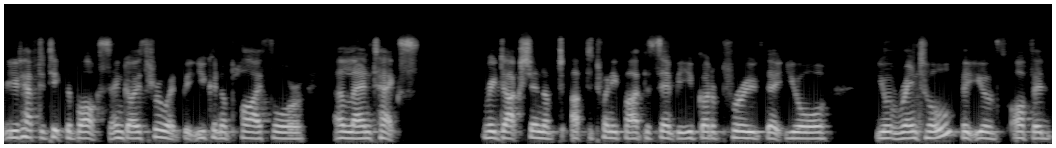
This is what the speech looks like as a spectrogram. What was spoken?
you'd have to tick the box and go through it, but you can apply for a land tax reduction of up to 25%, but you've got to prove that your your rental, that you've offered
